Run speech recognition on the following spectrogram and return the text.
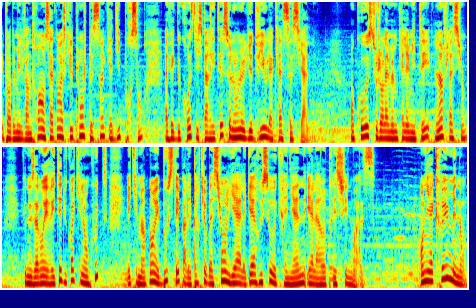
et pour 2023, on s'attend à ce qu'il plonge de 5 à 10% avec de grosses disparités selon le lieu de vie ou la classe sociale. En cause, toujours la même calamité, l'inflation, que nous avons hérité du quoi qu'il en coûte et qui maintenant est boostée par les perturbations liées à la guerre russo-ukrainienne et à la reprise chinoise. On y a cru, mais non.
